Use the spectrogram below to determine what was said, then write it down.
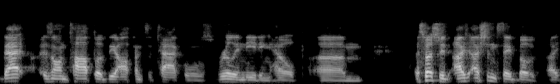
that is on top of the offensive tackles really needing help. Um, especially, I, I shouldn't say both. I,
